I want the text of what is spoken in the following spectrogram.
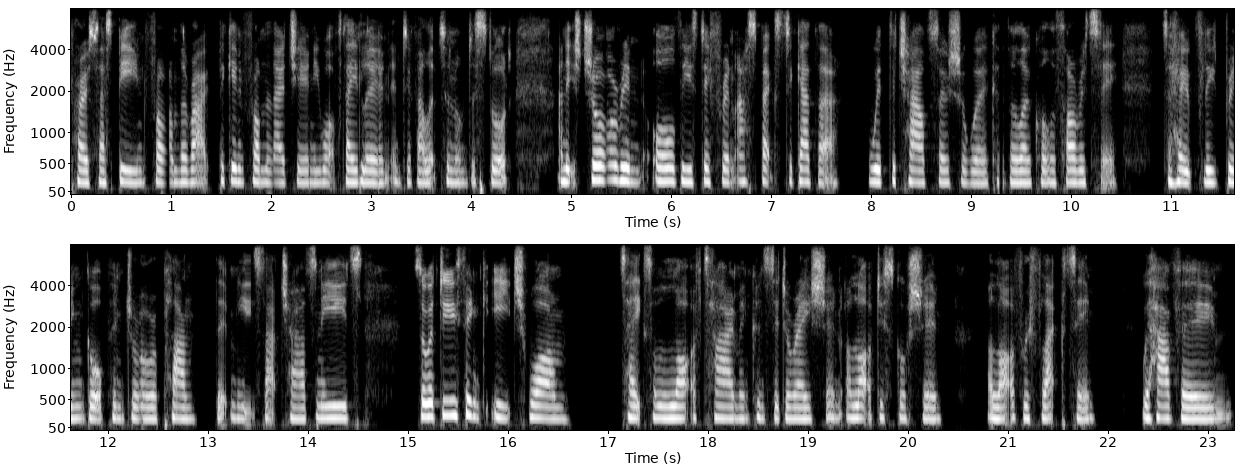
process being from the right beginning from their journey, what have they learned and developed and understood. And it's drawing all these different aspects together with the child social worker, the local authority, to hopefully bring up and draw a plan that meets that child's needs so I do think each one takes a lot of time and consideration, a lot of discussion, a lot of reflecting. We have um,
